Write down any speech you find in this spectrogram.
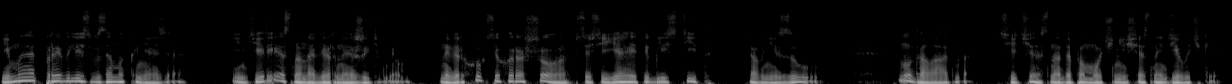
И мы отправились в замок князя. Интересно, наверное, жить в нем. Наверху все хорошо, все сияет и блестит, а внизу... Ну да ладно, сейчас надо помочь несчастной девочке.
